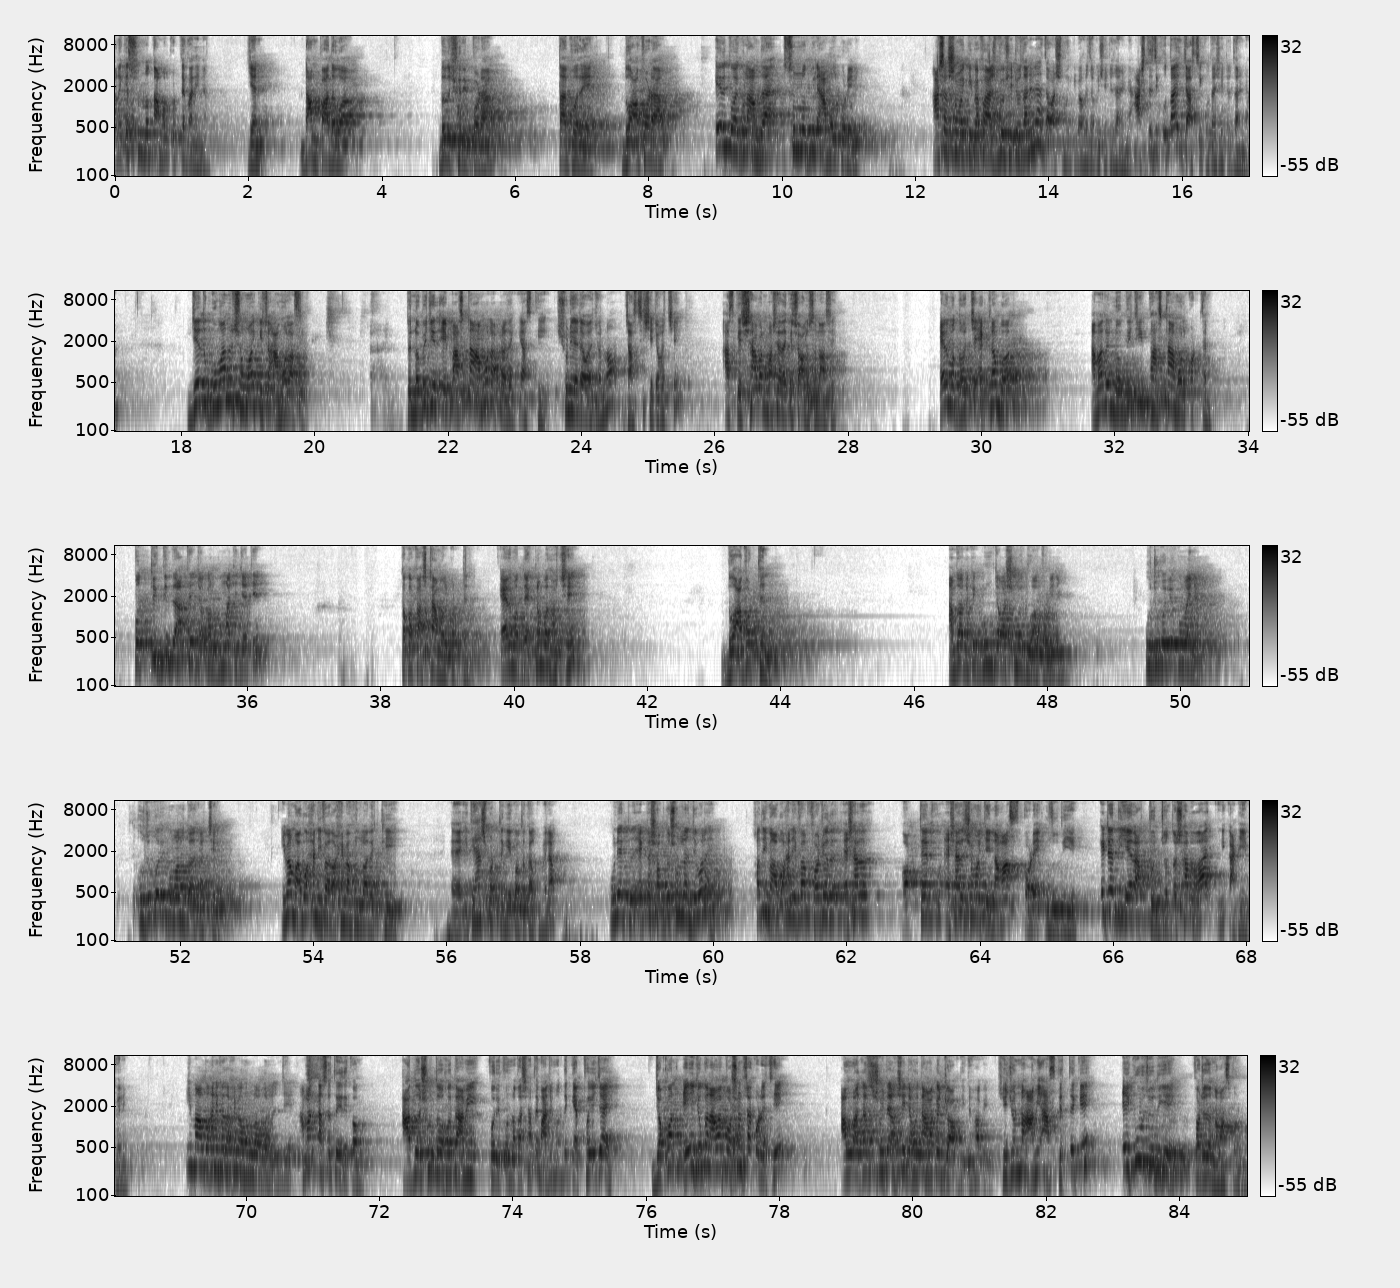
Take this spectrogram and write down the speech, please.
অনেকে শূন্যত আমল করতে পারি না। যেন ডান পা দেওয়া, দরুদ শরীফ পড়া, তারপরে দোয়া পড়া এরকম এগুলো আমরা সুন্নতগুলি আমল করি না। আসার সময় কীভাবে আসব সেটাও জানি না, যাওয়ার সময় কীভাবে যাব সেটা জানি না। আসতেছি কোথায়, যাচ্ছি কোথায় সেটাও জানি না। যেহেতু ঘুমানোর সময় কিছু আমল আছে, তো নবীজির এই পাঁচটা আমল আপনাদেরকে আজকে শুনিয়ে দেওয়ার জন্য যাচ্ছি, সেটা হচ্ছে আজকে শ্রাবণ মাসে কিছু আলোচনা আছে। এর মধ্যে হচ্ছে এক নম্বর, আমাদের নবীজি পাঁচটা আমল করতেন। প্রত্যেক দিন রাতে যখন ঘুমাতে যেতেন, তখন পাঁচটা আমল করতেন। এর মধ্যে এক নম্বর হচ্ছে, দোয়া পড়তেন। আমরা অনেকে ঘুম যাওয়ার সময় দোয়া পড়ি না। উজু করে ঘুমাই না। উজু করে ঘুমানো দরকার ছিল। ইমাম আবু হানিফা রহেমাহুল্লার একটি ইতিহাস পড়তে গিয়ে গতকাল পেলাম উনি একটা শব্দ শুনলেন যে বলে হদিম আবু হানিফা ফজর এশার বক্তের এশারের সময় যে নামাজ পড়ে উজু দিয়ে, এটা দিয়ে রাত পর্যন্ত সারা রাত উনি কাটিয়ে ফেলে। ইমা আবু হানিফা রহিমাহুল্লাহ বললেন যে, আমার কাছে তো এরকম আদর্শ তো হয়তো আমি পরিপূর্ণতার সাথে মাঝে মধ্যে গ্যাপ হয়ে যায় যখন এই যখন আমার প্রশংসা করেছে, আল্লাহর কাছে সেটা সেটা হয়তো আমাকে জবাব দিতে হবে। সেই জন্য আমি আজকের থেকে এই কুজু দিয়ে ফজর নামাজ পড়ব।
